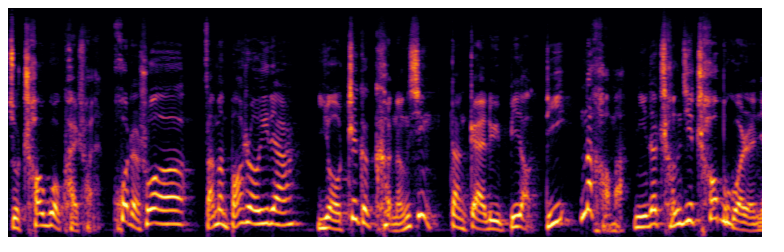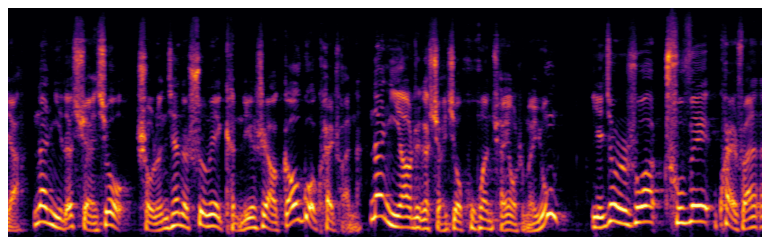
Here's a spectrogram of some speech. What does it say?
就超过快船，或者说咱们保守一点，有这个可能性，但概率比较低。那好嘛，你的成绩超不过人家，那你的选秀首轮签的顺位肯定是要高过快船的。那你要这个选秀互换权有什么用？也就是说，除非快船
